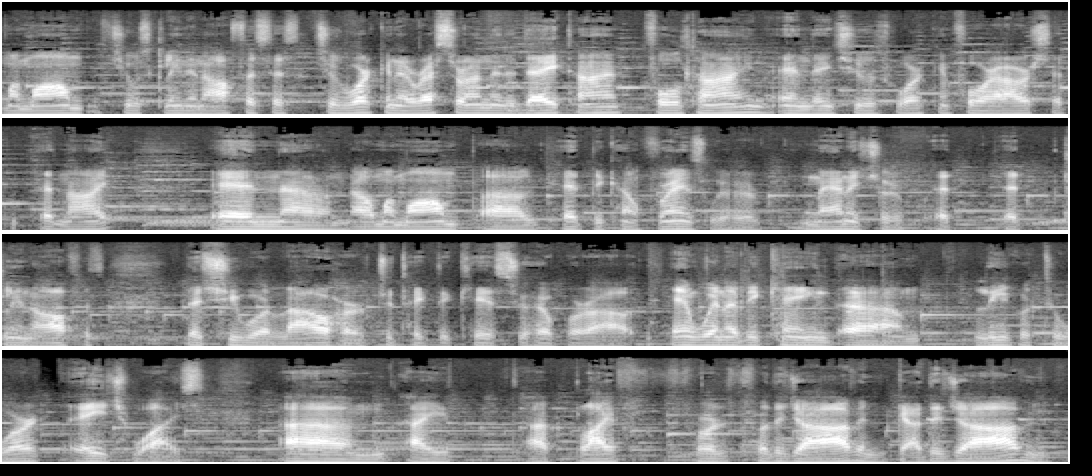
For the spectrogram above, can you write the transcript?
My mom, she was cleaning offices. She was working at a restaurant in the daytime, full time, and then she was working four hours at, at night. And um, now my mom uh, had become friends with her manager at, at cleaning office that she would allow her to take the kids to help her out. And when I became um, legal to work age-wise, um, I applied for, for the job and got the job and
